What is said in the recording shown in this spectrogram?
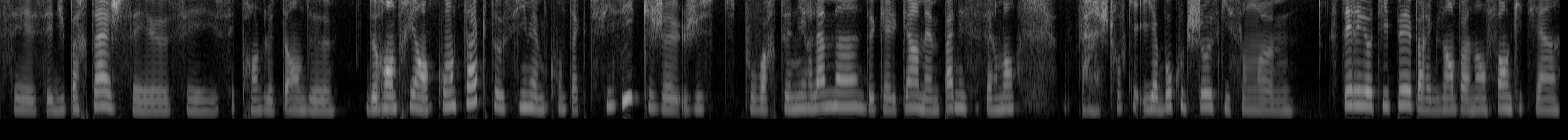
c'est du partage, c'est euh, prendre le temps de de rentrer en contact aussi, même contact physique, juste pouvoir tenir la main de quelqu'un, même pas nécessairement. je trouve qu'il y a beaucoup de choses qui sont euh, stéréotypées. Par exemple, un enfant qui tient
